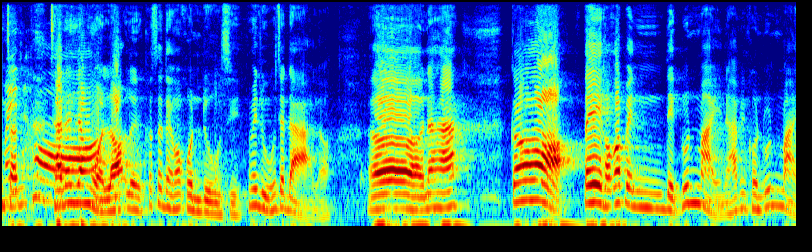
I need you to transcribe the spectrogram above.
ไม่ฉันท้อฉันได้ยังหัวเราะเลยก็แสดงว่าคนดูสิ ไม่ดูเขาจะด่าเหรอ เออนะฮะก็เต้เขาก็เป็นเด็กรุ่นใหม่นะฮะเป็นคนรุ่นใหม่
